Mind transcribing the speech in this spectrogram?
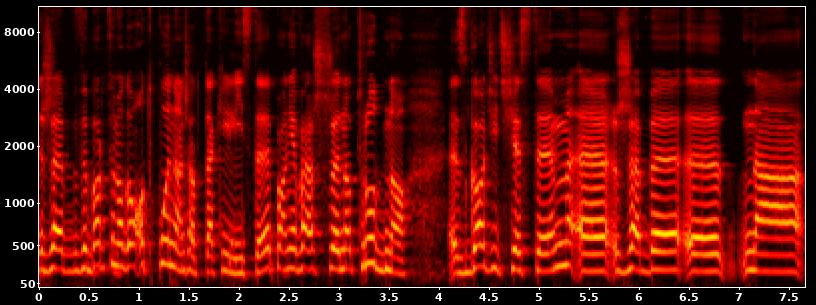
że wyborcy mogą odpłynąć od takiej listy, ponieważ no, trudno zgodzić się z tym, e, żeby, e, na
